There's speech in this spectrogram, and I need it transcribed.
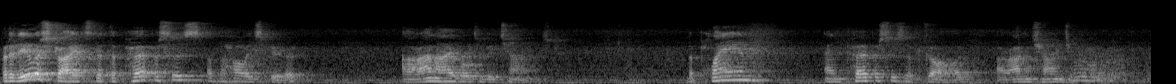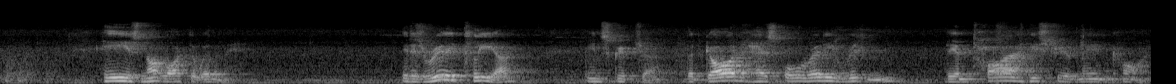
But it illustrates that the purposes of the Holy Spirit are unable to be changed. The plan and purposes of God are unchangeable. He is not like the weatherman. It is really clear in Scripture that God has already written the entire history of mankind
